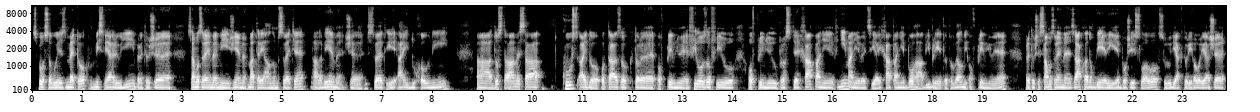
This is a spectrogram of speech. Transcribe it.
spôsobuje zmetok v mysliach ľudí, pretože samozrejme my žijeme v materiálnom svete, ale vieme, že svet je aj duchovný a dostávame sa kus aj do otázok, ktoré ovplyvňuje filozofiu, ovplyvňujú proste chápanie, vnímanie veci, aj chápanie Boha a Biblie toto veľmi ovplyvňuje, pretože samozrejme základom viery je Božie slovo. Sú ľudia, ktorí hovoria, že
